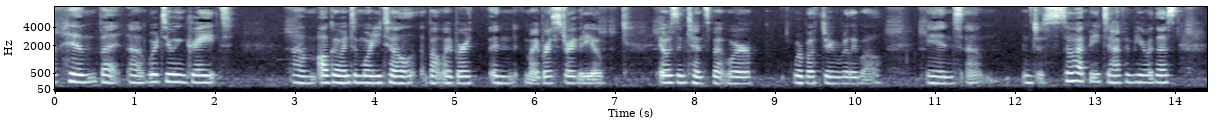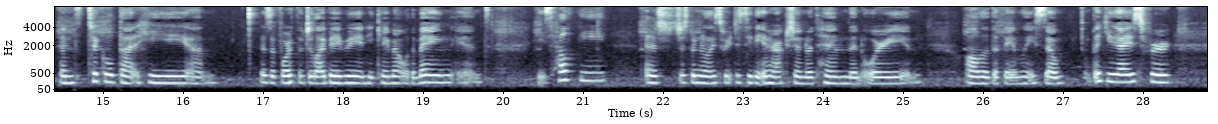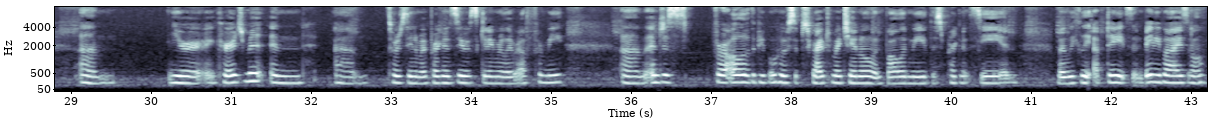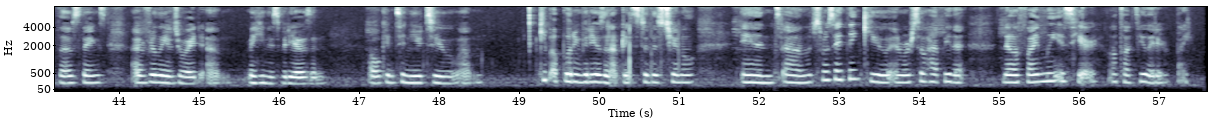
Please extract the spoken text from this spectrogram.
of him, but uh, we're doing great. Um, I'll go into more detail about my birth in my birth story video. It was intense, but we're we're both doing really well, and um, I'm just so happy to have him here with us, and tickled that he um, is a Fourth of July baby and he came out with a bang and he's healthy, and it's just been really sweet to see the interaction with him and Ori and all of the family. So thank you guys for um, your encouragement and um, towards the end of my pregnancy was getting really rough for me. Um, and just for all of the people who have subscribed to my channel and followed me this pregnancy and my weekly updates and baby buys and all of those things, I've really enjoyed um, making these videos and I will continue to um, keep uploading videos and updates to this channel. And um, I just want to say thank you, and we're so happy that Noach finally is here. I'll talk to you later. Bye.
